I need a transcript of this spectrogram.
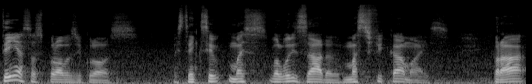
tem essas provas de cross, mas tem que ser mais valorizada, massificar mais, para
